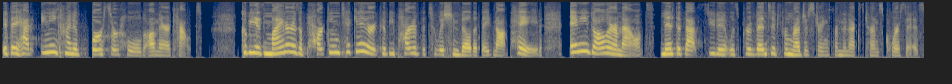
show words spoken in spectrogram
if they had any kind of bursar hold on their account. Could be as minor as a parking ticket or it could be part of the tuition bill that they'd not paid. Any dollar amount meant that that student was prevented from registering from the next term's courses.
